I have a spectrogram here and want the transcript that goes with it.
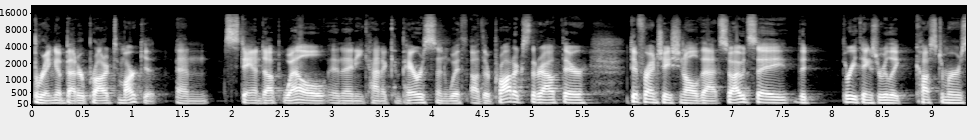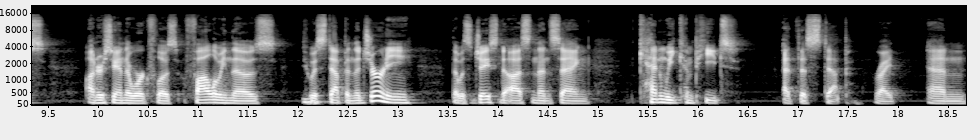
bring a better product to market and stand up well in any kind of comparison with other products that are out there, differentiation, all that. So I would say the three things really customers understand their workflows, following those to a step in the journey that was adjacent to us and then saying, can we compete at this step? Right. And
